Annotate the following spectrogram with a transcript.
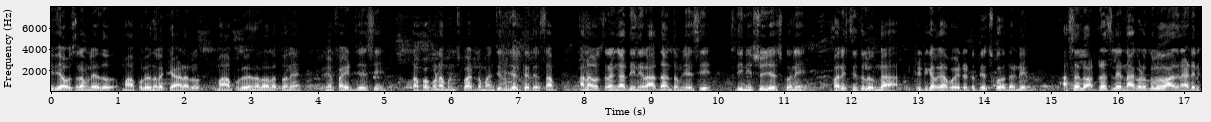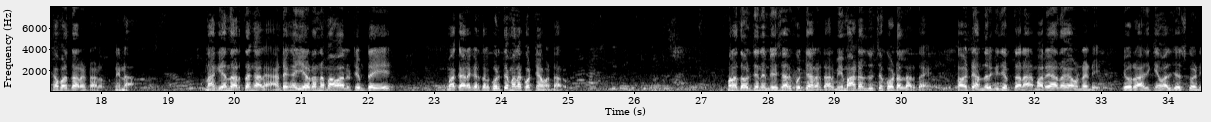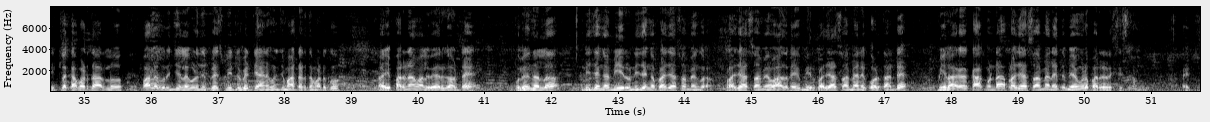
ఇది అవసరం లేదు. మా పులివెందుల క్యాడరు మా పులివెందులతోనే మేము ఫైట్ చేసి తప్పకుండా మున్సిపాలిటీలో మంచి రిజల్టే తెస్తాం. అనవసరంగా దీన్ని రాద్ధాంతం చేసి దీన్ని ఇష్యూ చేసుకొని పరిస్థితులు ఇంకా క్రిటికల్గా పోయేటట్టు తెచ్చుకోవద్దండి. అసలు అడ్రస్ లేని నా కొడుకులు ఆదినాడిని ఖబర్దారంటాడు నిన్న. నాకేందో అర్థం కాలే. అంటే ఇంకా ఎవరన్నా మా వాళ్ళు టెంప్ట్ అయ్యి మా కార్యకర్తలు కొడితే మళ్ళీ కొట్టామంటారు మళ్ళీ దౌర్జన్యం చేశారు కొట్టారంటారు మీ మాటలు చూస్తే కోటలు దాడతాయి కాబట్టి అందరికీ చెప్తానా మర్యాదగా ఉండండి. ఎవరు రాజకీయం వాళ్ళు చేసుకోండి. ఇట్లా కబడ్దారులు వాళ్ళ గురించి వీళ్ళ గురించి ప్రెస్ మీట్లు పెట్టి ఆయన గురించి మాట్లాడితే మటుకు ఈ పరిణామాలు వేరుగా ఉంటాయి. పులివెందుల్లో నిజంగా మీరు నిజంగా ప్రజాస్వామ్యం ప్రజాస్వామ్యవాదులై మీరు ప్రజాస్వామ్యాన్ని కోరుతా అంటే మీలాగా కాకుండా ప్రజాస్వామ్యాన్ని అయితే మేము కూడా పరిరక్షిస్తాం. రైట్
